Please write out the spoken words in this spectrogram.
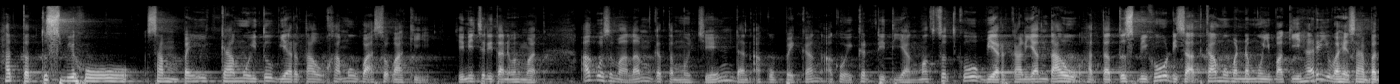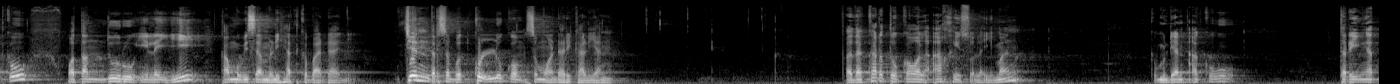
Hatta tusbihu sampai kamu itu biar tahu kamu masuk pagi ini cerita Muhammad. Aku semalam ketemu jin dan aku pegang aku ikat di tiang. Maksudku biar kalian tahu hatta tusbihu di saat kamu menemui pagi hari wahai sahabatku watanduru ilaihi kamu bisa melihat kepadanya. Jin tersebut kullukum semua dari kalian Fadzakartu qawla akhi Sulaiman. Kemudian aku teringat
